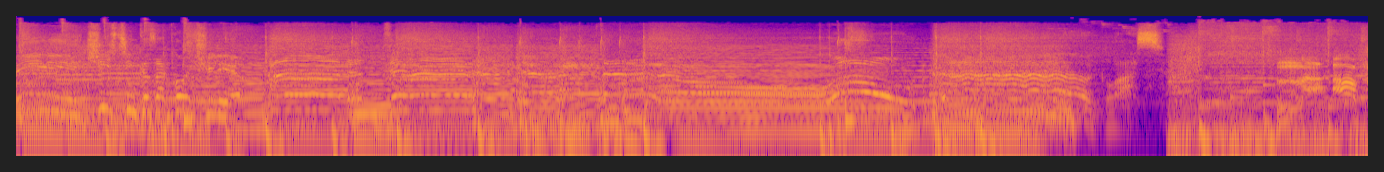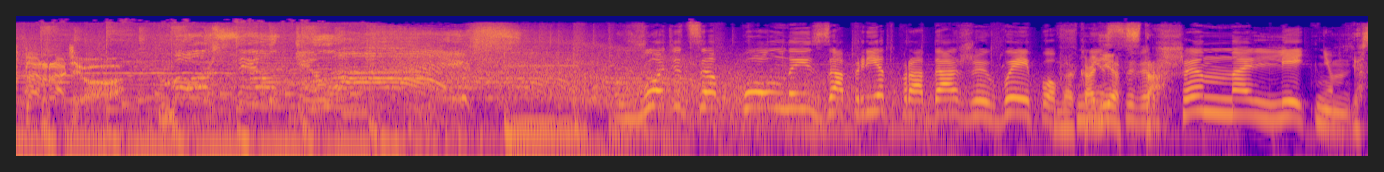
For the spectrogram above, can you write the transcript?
И чистенько закончили. Класс. На Авторадио. Вводится полный запрет продажи вейпов Наконец-то. несовершеннолетним. Yes.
